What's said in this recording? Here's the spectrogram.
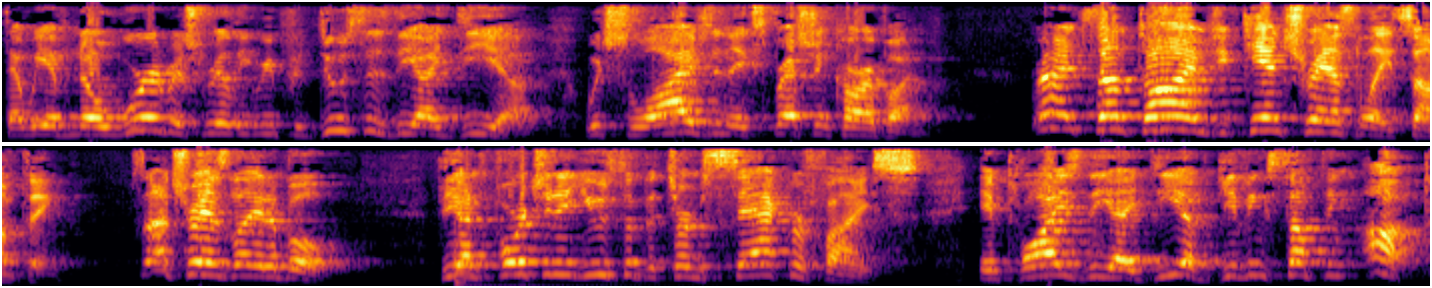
that we have no word which really reproduces the idea, which lies in the expression korban. Right? Sometimes you can't translate something. It's not translatable. The unfortunate use of the term sacrifice implies the idea of giving something up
